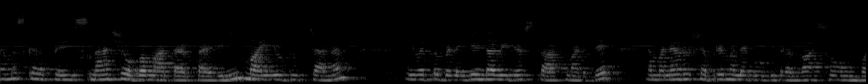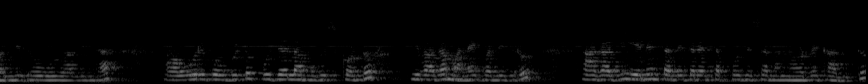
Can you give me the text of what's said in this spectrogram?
ನಮಸ್ಕಾರ ಫ್ರೆಂಡ್ಸ್ ನಾನು ಶೋಭಾ ಮಾತಾಡ್ತಾ ಇದ್ದೀನಿ ಮೈ ಯೂಟ್ಯೂಬ್ ಚಾನಲ್ ಇವತ್ತು ಬೆಳಗ್ಗೆಯಿಂದ ವೀಡಿಯೋ ಸ್ಟಾರ್ಟ್ ಮಾಡಿದ್ದೆ. ನಮ್ಮ ಮನೆಯವರು ಶಬರಿಮಲೆಗೆ ಹೋಗಿದ್ರಲ್ವಾ ಸೊ ಬಂದಿದ್ದರು ಅಲ್ಲಿಂದ. ಊರಿಗೆ ಹೋಗ್ಬಿಟ್ಟು ಪೂಜೆ ಎಲ್ಲ ಮುಗಿಸ್ಕೊಂಡು ಇವಾಗ ಮನೆಗೆ ಬಂದಿದ್ದರು ಹಾಗಾಗಿ ಏನೇನು ತಂದಿದ್ದಾರೆ ಅಂತ ಪೂಜೆ ಸಹ ನಾನು ನೋಡಬೇಕಾಗಿತ್ತು.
